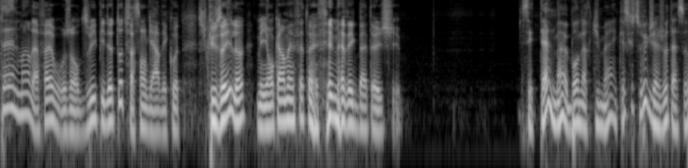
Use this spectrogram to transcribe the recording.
tellement d'affaires aujourd'hui. Puis de toute façon, garde, écoute, excusez, là, mais ils ont quand même fait un film avec Battleship. C'est tellement un bon argument. Qu'est-ce que tu veux que j'ajoute à ça?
